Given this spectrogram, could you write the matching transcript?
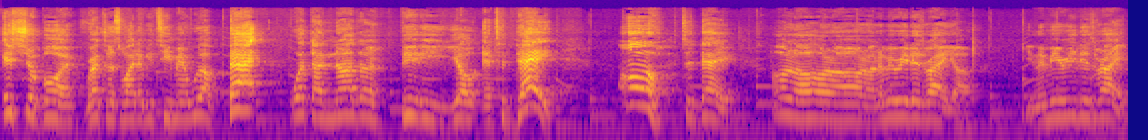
It's your boy Wreckless YWT man. We are back with another video, and today, oh, today, hold on, hold on, hold on. Let me read this right, y'all. Let me read this right.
